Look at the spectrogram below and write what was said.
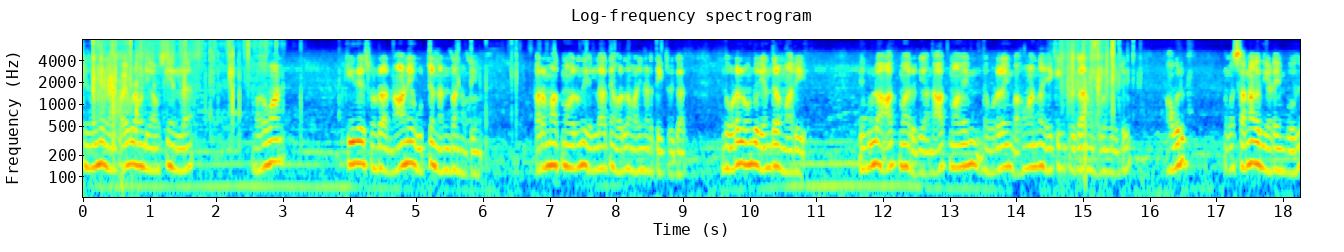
இது வந்து நம்ம பயப்பட வேண்டிய அவசியம் இல்லை. பகவான் கீதையை சொல்கிறார் நானே உற்ற நண்பன் அப்படின்னு. பரமாத்மா வந்து எல்லாத்தையும் அவர் தான் வழி நடத்திக்கிட்டு இருக்கார். இந்த உடல் வந்து ஒரு எந்திரம் மாதிரி. இதுக்குள்ளே ஆத்மா இருக்குது அந்த ஆத்மாவையும் இந்த உடலையும் பகவான் தான் இயக்கிக்கிட்டு இருக்காருன்னு புரிஞ்சுக்கிட்டு அவருக்கு நம்ம சரணாகதி அடையும் போது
